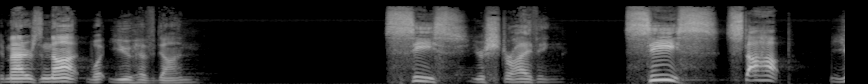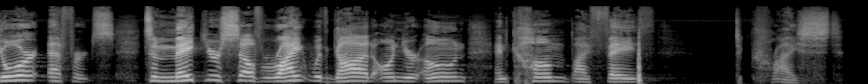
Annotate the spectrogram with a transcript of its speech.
It matters not what you have done. Cease your striving. Cease. Stop. your efforts to make yourself right with God on your own and come by faith to Christ.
